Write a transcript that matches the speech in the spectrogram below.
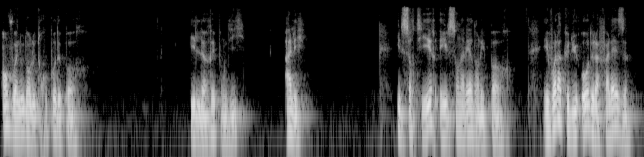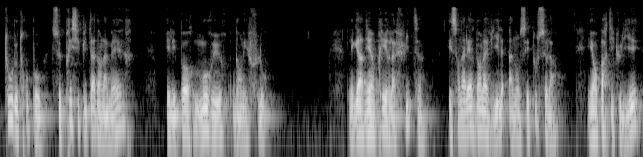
envoie-nous dans le troupeau de porcs. Il leur répondit, Allez. Ils sortirent et ils s'en allèrent dans les ports. Et voilà que du haut de la falaise, tout le troupeau se précipita dans la mer, et les porcs moururent dans les flots. Les gardiens prirent la fuite et s'en allèrent dans la ville annoncer tout cela, et en particulier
